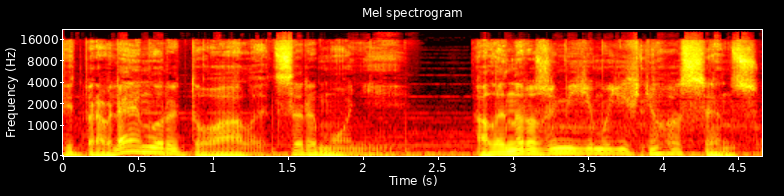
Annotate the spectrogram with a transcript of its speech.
відправляємо ритуали, церемонії, але не розуміємо їхнього сенсу.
